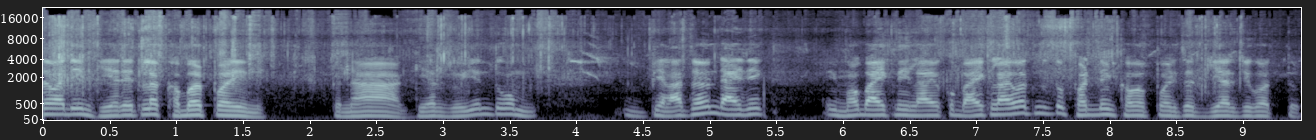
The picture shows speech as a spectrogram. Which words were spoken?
જવા દઈને ઘેર એટલે ખબર પડે નહીં કે ના, ઘેર જોઈએ ને તો આમ પહેલાં તો ડાયરેક્ટ એમાં બાઇક નહીં લાવ્યો. કોઈ બાઇક લાવ્યો ને તો ફટ નહીં ખબર પડી જત ઘેર જેવો હતું.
